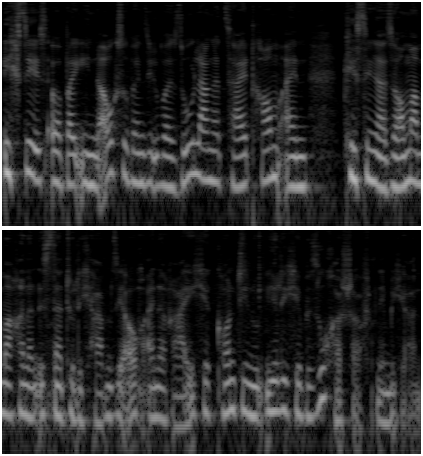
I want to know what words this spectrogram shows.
Ich sehe es aber bei Ihnen auch so, wenn Sie über so lange Zeitraum einen Kissinger Sommer machen, dann ist natürlich, haben Sie auch eine reiche, kontinuierliche Besucherschaft, nehme ich an.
